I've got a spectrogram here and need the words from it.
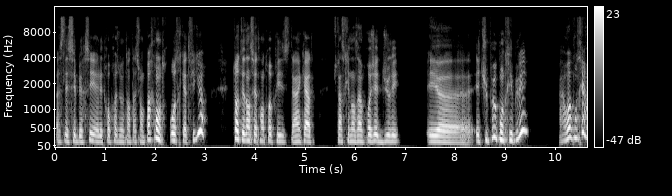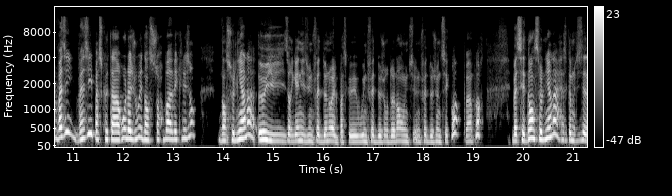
à se laisser bercer et aller trop proche de nos tentations. Par contre, autre cas de figure, toi, tu es dans cette entreprise, tu es un cadre, tu t'inscris dans un projet de durée et, euh, et tu peux contribuer. Ah ouais, au contraire, vas-y, vas-y, parce que tu as un rôle à jouer dans ce sorba avec les gens, dans ce lien-là. Eux, ils organisent une fête de Noël parce que, ou une fête de jour de l'an, ou une, fête de je ne sais quoi, peu importe. Ben, c'est dans ce lien-là, comme je disais,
